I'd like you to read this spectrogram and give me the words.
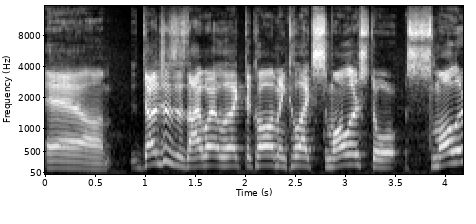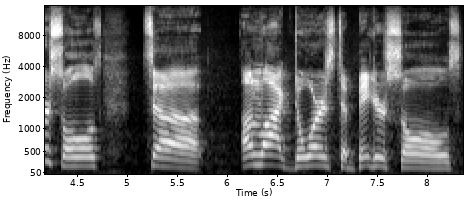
um, dungeons, as I like to call them, and collect smaller store, smaller souls to unlock doors to bigger souls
